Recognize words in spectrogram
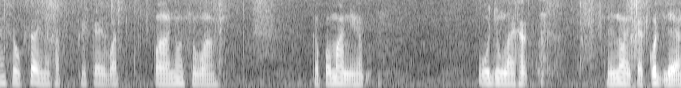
ให้โศกไส้นะครับใกล้ๆวัดป่าโนนสว่าง กับประมาณนี้ครับ โอ้ยุงลายครับน้อยๆกับกดแดง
